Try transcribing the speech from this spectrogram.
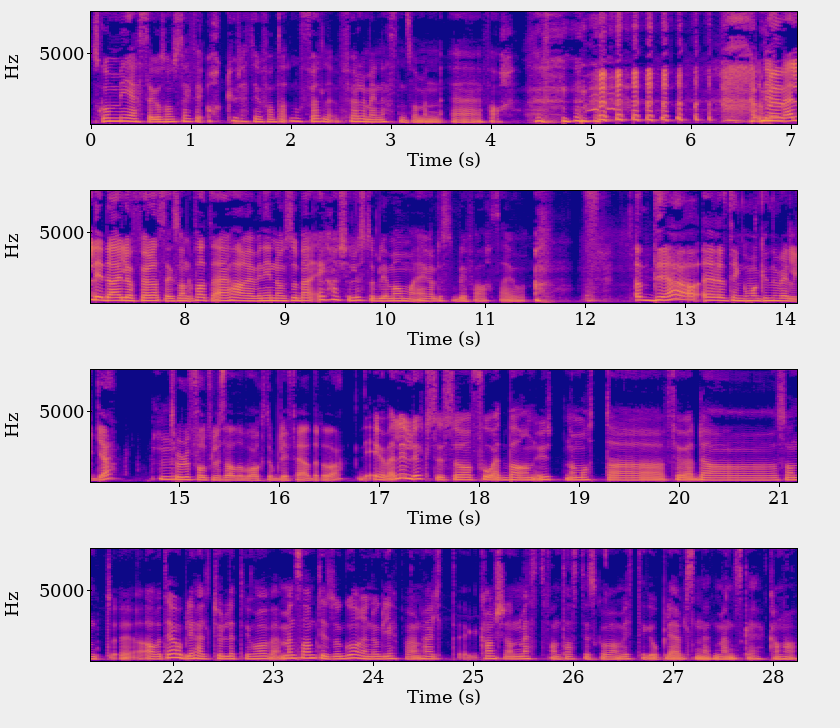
skulle ha med seg og sånn. Så tenkte jeg å gud, dette er jo fantastisk. Nå føler, føler jeg meg nesten som en eh, far. og det er Men- veldig deilig å føle seg sånn. For at jeg har en venninne som bare Jeg har ikke lyst til å bli mamma, jeg har lyst til å bli far, sier hun. Det, er Tenk om man kunne velge. Mm. Tror du folk flest hadde valgt å bli fedre da? Det er jo veldig luksus å få et barn uten å måtte føde og sånt eh, av og til, og bli helt tullete i hodet. Men samtidig så går en jo glipp av en helt, kanskje den mest fantastiske og vanvittige opplevelsen et menneske kan ha.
